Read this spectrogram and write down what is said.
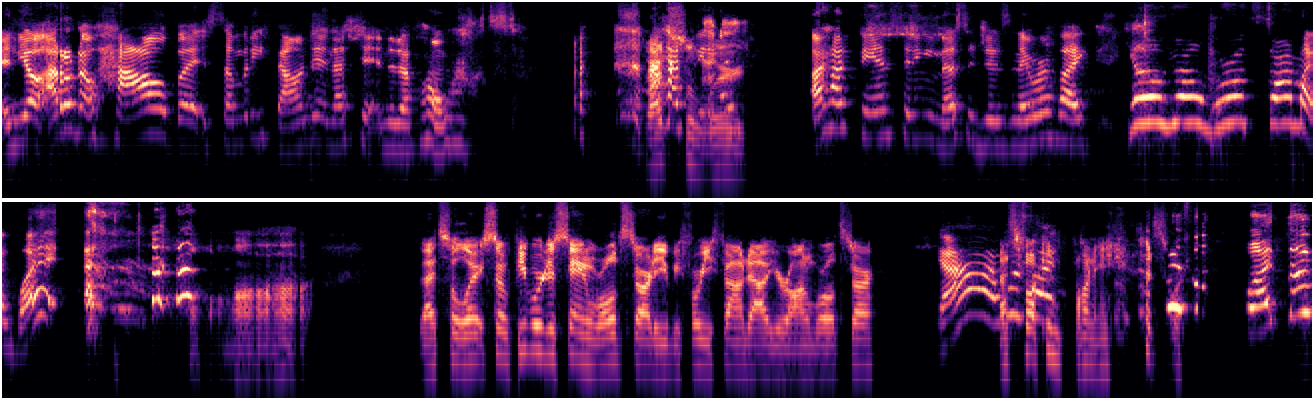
and yo, I don't know how, but somebody found it and that shit ended up on World Star. That's fans- hilarious. I had fans sending me messages and they were like, yo, you're on World Star. I'm like, what? That's hilarious. So people were just saying World Star to you before you found out you're on World Star. Yeah. That's was like, fucking funny. That's fu- what the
